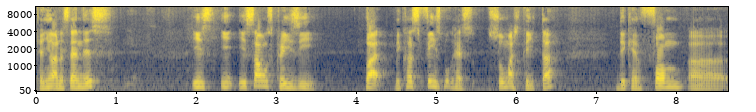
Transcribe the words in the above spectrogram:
Can you understand this? Yes. It, it sounds crazy, but because Facebook has so much data, they can form uh,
